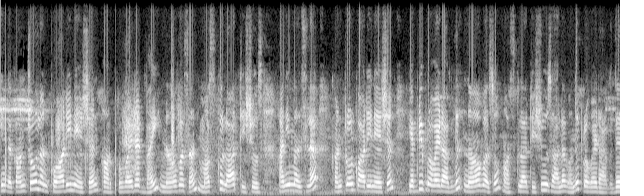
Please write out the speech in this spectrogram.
in the control and coordination are provided by nervous and muscular tissues. Control control எப்படி ப்ரொவைட் ஆகுது? நர்வஸும் மஸ்குலர் டிஷ்யூஸால் வந்து ப்ரொவைட் ஆகுது.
